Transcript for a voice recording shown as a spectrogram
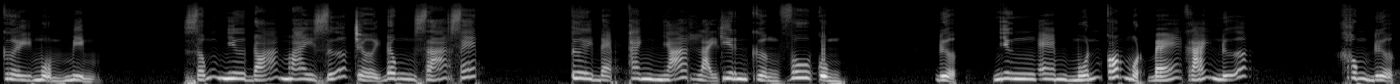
Cười mủm mỉm. Giống như đóa mai giữa trời đông giá rét. Tươi đẹp thanh nhã lại kiên cường vô cùng. Được, nhưng em muốn có một bé gái nữa. Không được.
